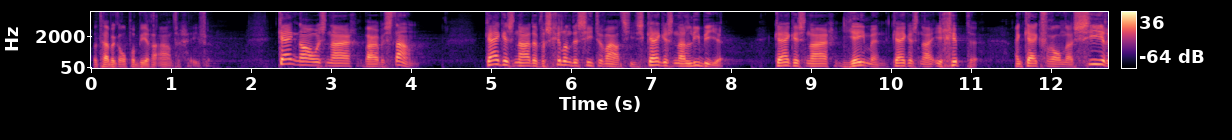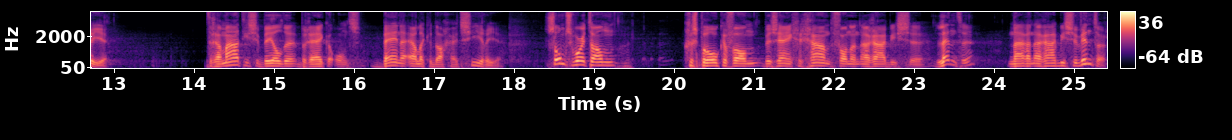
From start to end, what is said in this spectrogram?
Dat heb ik al proberen aan te geven. Kijk nou eens naar waar we staan. Kijk eens naar de verschillende situaties. Kijk eens naar Libië. Kijk eens naar Jemen. Kijk eens naar Egypte. En kijk vooral naar Syrië. Dramatische beelden bereiken ons bijna elke dag uit Syrië. Soms wordt dan gesproken van we zijn gegaan van een Arabische lente naar een Arabische winter.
